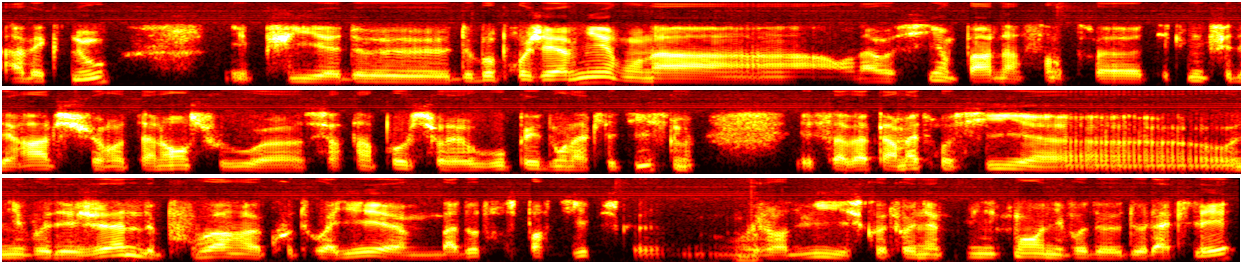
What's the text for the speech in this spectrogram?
avec nous. Et puis de, de, beaux projets à venir. On a, on a aussi, on parle d'un centre euh, technique fédéral sur Talence où euh, certains pôles seraient regroupés, dont l'athlétisme. Et ça va permettre aussi, euh, au niveau des jeunes, de pouvoir côtoyer bah, d'autres sportifs, parce qu'aujourd'hui, ils se côtoient uniquement au niveau de, de l'athlé.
